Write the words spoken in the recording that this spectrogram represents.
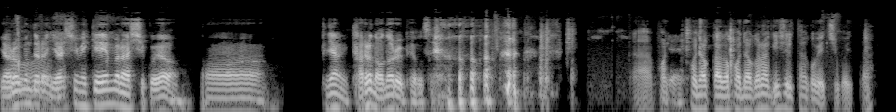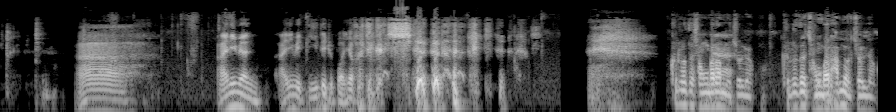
여러분들은 열심히 게임을 하시고요. 어 그냥 다른 언어를 배우세요. 아, 번, 예. 번역가가 번역을 하기 싫다고 외치고 있다. 아 아니면 아니면 니들이 번역하든가 씨. 그러다 정발하면 야. 어쩌려고. 그러다 정발하면 어쩌려고.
